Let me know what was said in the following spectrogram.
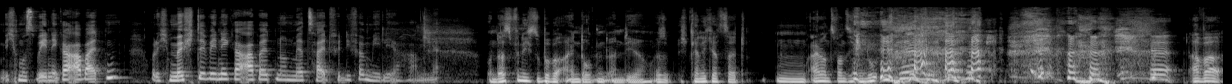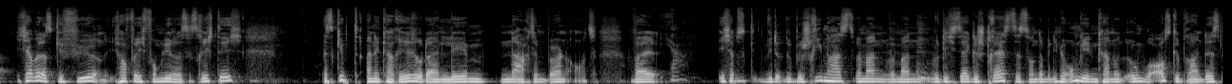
ich muss weniger arbeiten oder ich möchte weniger arbeiten und mehr Zeit für die Familie haben. Ja. Und das finde ich super beeindruckend an dir. Also ich kenne dich jetzt seit mh, hm, 21 Minuten. Aber ich habe das Gefühl, und ich hoffe, ich formuliere das jetzt richtig, es gibt eine Karriere oder ein Leben nach dem Burnout. Weil ja ich habe es, wie du beschrieben hast, wenn man, wenn man wirklich sehr gestresst ist und damit nicht mehr umgehen kann und irgendwo ausgebrannt ist,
